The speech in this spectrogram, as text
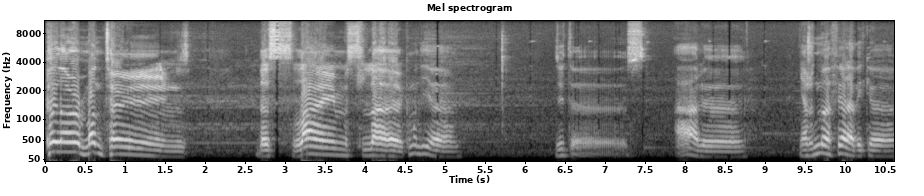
Pillar Mountains! The slime sla... Comment on dit euh... Zut, euh... Ah, le... Il y a un jeu de mots à faire là avec... Euh...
